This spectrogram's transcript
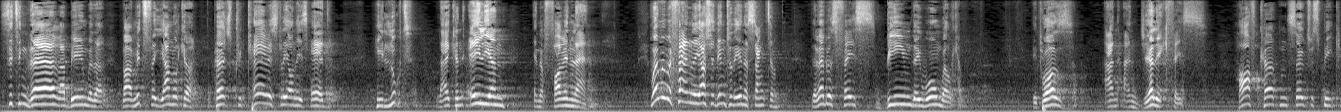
Sitting there, Rabin, with a bar mitzvah yarmulke perched precariously on his head, he looked like an alien in a foreign land. When we were finally ushered into the inner sanctum, the Rebbe's face beamed a warm welcome. It was an angelic face, half curtained, so to speak,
